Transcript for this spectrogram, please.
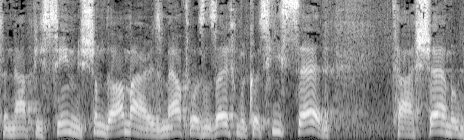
to not be seen. Mishum Amar, his mouth wasn't zeich because he said to Hashem, am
